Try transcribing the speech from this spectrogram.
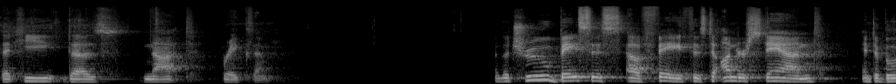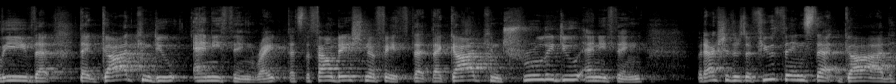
that he does not break them. And the true basis of faith is to understand and to believe that, that God can do anything, right? That's the foundation of faith, that, that God can truly do anything. But actually, there's a few things that God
